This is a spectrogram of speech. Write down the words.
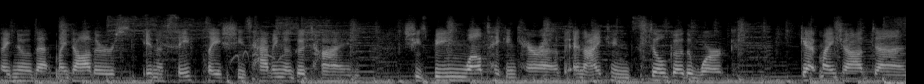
I know that my daughter's in a safe place. She's having a good time. She's being well taken care of, and I can still go to work, get my job done,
